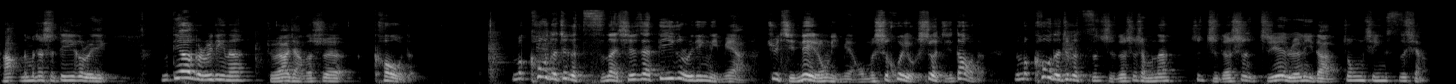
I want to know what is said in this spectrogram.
好，那么这是第一个 reading。那么第二个 reading 呢，主要讲的是 code。那么 code 这个词呢，其实在第一个 reading 里面啊，具体内容里面我们是会有涉及到的。那么 code 这个词指的是什么呢？是指的是职业伦理的中心思想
